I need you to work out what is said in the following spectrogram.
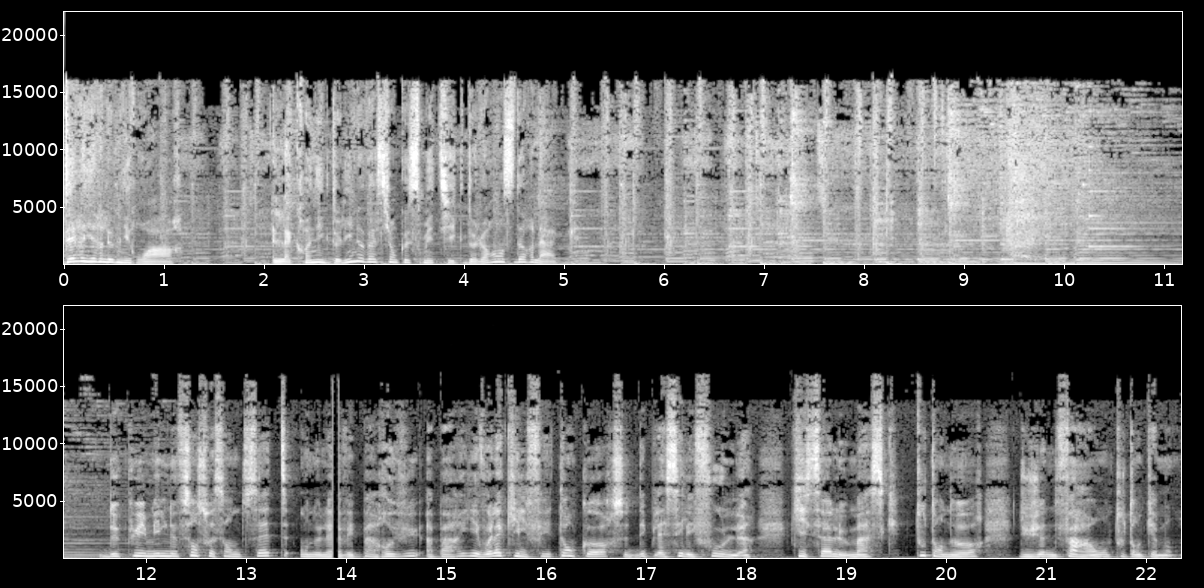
Derrière le miroir, la chronique de l'innovation cosmétique de Laurence Dorlac. Depuis 1967, on ne l'avait pas revu à Paris et voilà qu'il fait encore se déplacer les foules. Qui ça le masque? Tout en or du jeune pharaon tout en camon.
